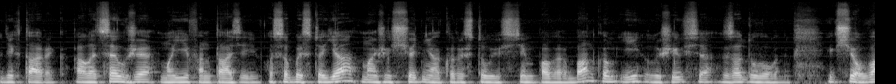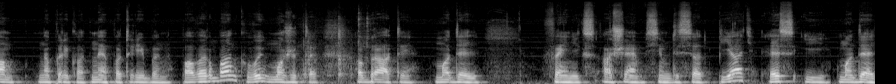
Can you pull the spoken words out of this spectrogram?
ліхтарик. Але це вже мої фантазії. Особисто я майже щодня користуюсь цим павербанком і лишився задоволеним. Якщо вам, наприклад, не потрібен павербанк, ви можете обрати модель Phoenix HM75 SE. Модель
